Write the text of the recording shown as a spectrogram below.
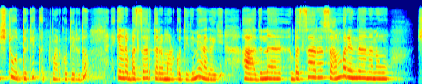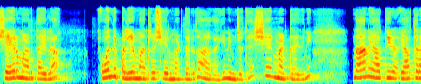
ಇಷ್ಟು ಉದ್ದಕ್ಕೆ ಕಟ್ ಮಾಡ್ಕೋತಿರೋದು. ಯಾಕೆಂದರೆ ಬಸ್ಸಾರು ಥರ ಮಾಡ್ಕೋತಿದ್ದೀನಿ, ಹಾಗಾಗಿ ಅದನ್ನು, ಬಸ್ಸಾರು ಸಾಂಬಾರಿಂದ ನಾನು ಶೇರ್ ಮಾಡ್ತಾ ಇಲ್ಲ. ಓನ್ಲಿ ಪಲ್ಯ ಮಾತ್ರ ಶೇರ್ ಮಾಡ್ತಾ ಇರೋದು, ಹಾಗಾಗಿ ನಿಮ್ಮ ಜೊತೆ ಶೇರ್ ಮಾಡ್ತಾ ಇದ್ದೀನಿ. ನಾನು ಯಾವ ತೀರ, ಯಾವ ಥರ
